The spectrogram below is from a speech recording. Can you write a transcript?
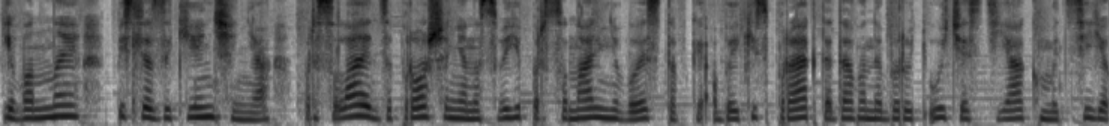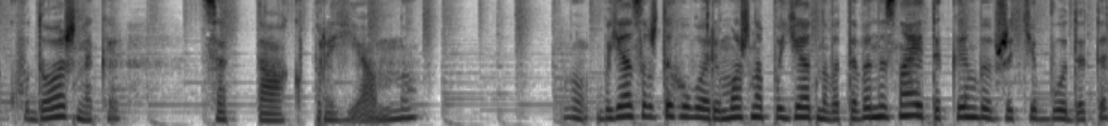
І вони після закінчення присилають запрошення на свої персональні виставки або якісь проекти, де вони беруть участь як митці, як художники. Це так приємно. Ну, бо я завжди говорю, можна поєднувати. Ви не знаєте, ким ви в житті будете.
